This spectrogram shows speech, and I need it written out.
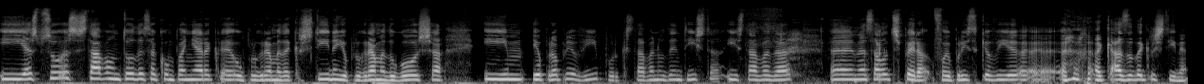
e as pessoas estavam todas a acompanhar a, o programa da Cristina e o programa do Gocha e eu própria vi, porque estava no dentista e estava a dar uh, na sala de espera. Foi por isso que eu vi a, a, a casa da Cristina.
